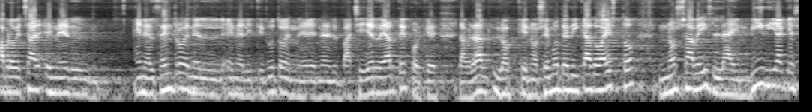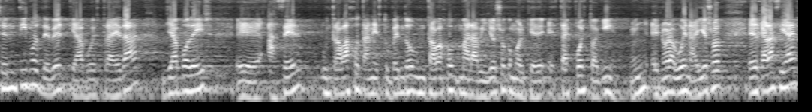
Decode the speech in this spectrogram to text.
aprovechar en el, en el centro, en el, en el instituto, en, el bachiller de artes, porque la verdad, los que nos hemos dedicado a esto, no sabéis la envidia que sentimos de ver que a vuestra edad ya podéis eh, hacer un trabajo tan estupendo, un trabajo maravilloso como el que está expuesto aquí. ¿eh? Enhorabuena. Y eso es gracias,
